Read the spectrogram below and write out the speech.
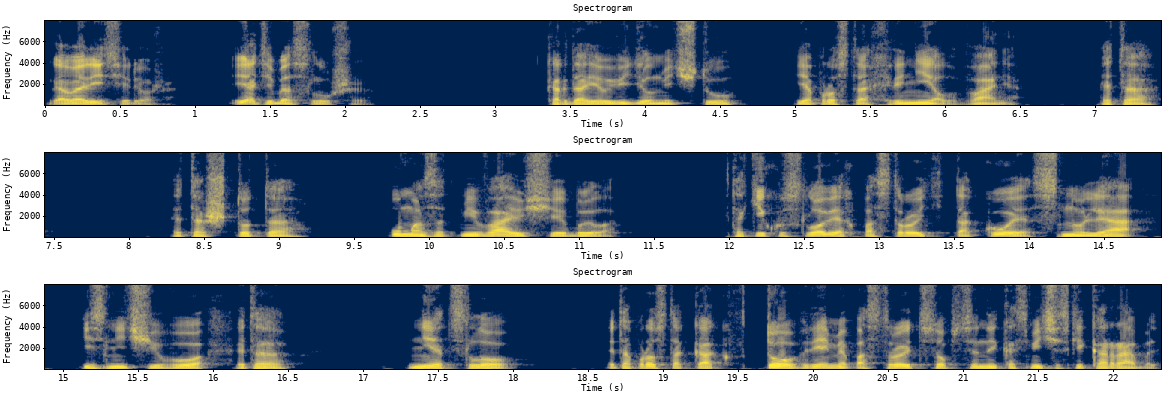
«Говори, Сережа, я тебя слушаю». Когда я увидел мечту, я просто охренел, Ваня. Это... это что-то умозатмевающее было. В таких условиях построить такое с нуля, из ничего, это... Нет слов. Это просто как в то время построить собственный космический корабль.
